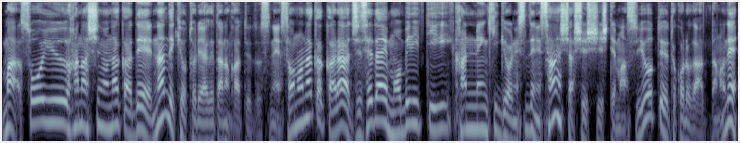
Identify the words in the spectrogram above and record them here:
まあそういう話の中でなんで今日取り上げたのかというとですねその中から次世代モビリティ関連企業にすでに3社出資してますよというところがあったので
